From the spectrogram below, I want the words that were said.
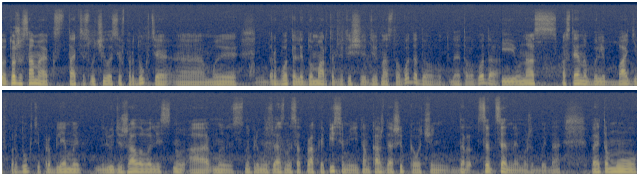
то, то же самое, кстати, случилось и в продукте. Э, мы работали до марта 2019 года, до, вот, до этого года, и у нас постоянно были баги в продукте, проблемы, люди жаловались, ну, а мы напрямую связаны с отправкой писем, и там каждая ошибка очень ценная может быть, да. Поэтому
